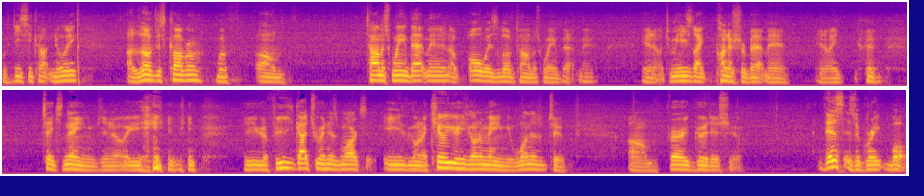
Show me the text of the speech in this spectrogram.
with DC continuity. I love this cover with um, Thomas Wayne Batman. I've always loved Thomas Wayne Batman. You know, to me, he's like Punisher Batman. You know, he takes names. You know, he, he, if he got you in his marks, he's gonna kill you. He's gonna maim you. One of the two. Um, very good issue. This is a great book.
